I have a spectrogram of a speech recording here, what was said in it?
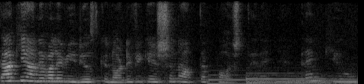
ताकि आने वाले वीडियोस के नोटिफिकेशन आप तक पहुँचते रहे। थैंक यू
